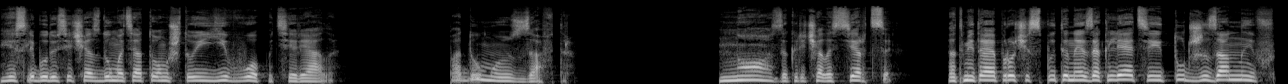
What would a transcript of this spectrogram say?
если буду сейчас думать о том, что и его потеряла. Подумаю завтра». «Но!» — закричало сердце, отметая прочь испытанное заклятие и тут же заныв.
